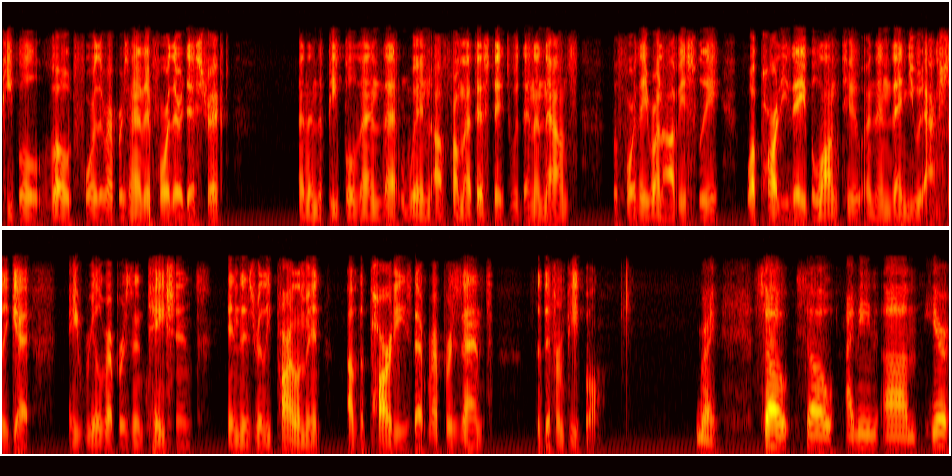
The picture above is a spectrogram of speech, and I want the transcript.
people vote for the representative for their district, and then the people then that win from that district would then announce before they run, obviously, what party they belong to, and then then you would actually get a real representation in the Israeli parliament of the parties that represent the different people. Right. So, so I mean, um, here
